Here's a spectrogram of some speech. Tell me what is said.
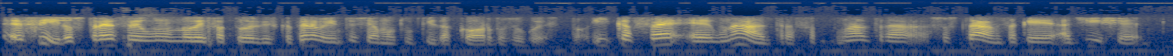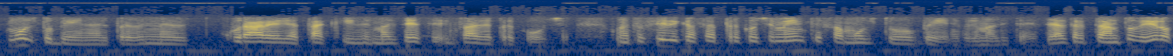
eh sì, lo stress è uno dei fattori di scatenamento e siamo tutti d'accordo su questo. Il caffè è un'altra, un'altra sostanza che agisce molto bene nel, pre- nel curare gli attacchi del mal di testa in fase precoce. Una tazzina di caffè precocemente fa molto bene per il mal di testa. È altrettanto vero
